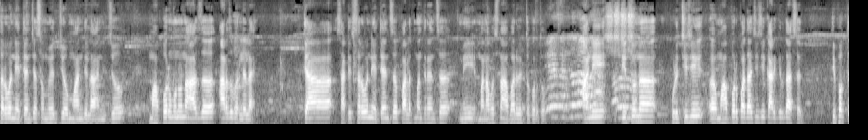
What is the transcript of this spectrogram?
सर्व नेत्यांच्या समवेत जो मान दिला आणि जो महापौर म्हणून आज अर्ज भरलेला आहे त्यासाठी सर्व नेत्यांचं पालकमंत्र्यांचं मी मनापासून आभार व्यक्त करतो. आणि तिथून पुढची जी महापौरपदाची जी कारकीर्द असेल ती फक्त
